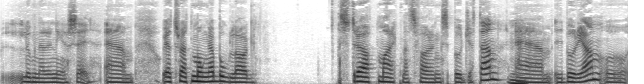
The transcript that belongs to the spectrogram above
lugnade det ner sig. Ehm, och jag tror att många bolag ströp marknadsföringsbudgeten ehm, i början och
